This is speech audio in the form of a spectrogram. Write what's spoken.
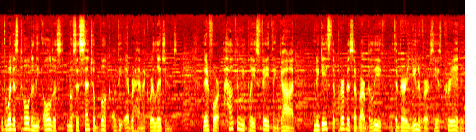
with what is told in the oldest, most essential book of the Abrahamic religions. Therefore, how can we place faith in God who negates the purpose of our belief with the very universe he has created?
